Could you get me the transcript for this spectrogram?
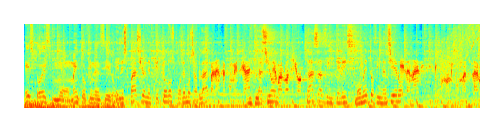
Esto es Momento Financiero. El espacio en el que todos podemos hablar. Balanza comercial. Inflación. Evaluación. Tasas de interés. Momento Financiero. El análisis económico más claro.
